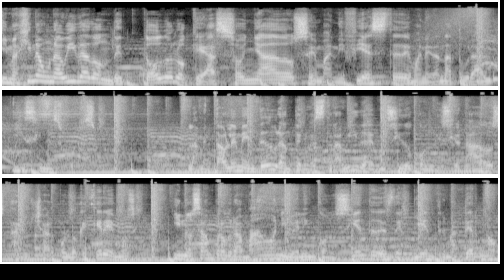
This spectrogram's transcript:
Imagina una vida donde todo lo que has soñado se manifieste de manera natural y sin esfuerzo. Lamentablemente durante nuestra vida hemos sido condicionados a luchar por lo que queremos y nos han programado a nivel inconsciente desde el vientre materno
